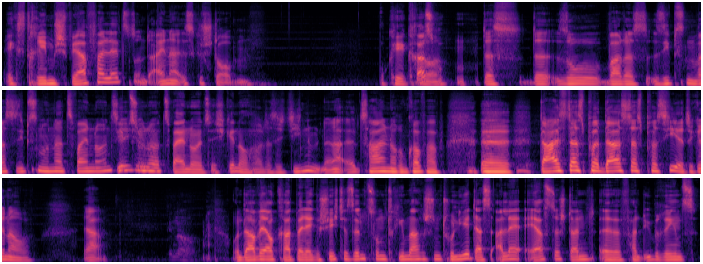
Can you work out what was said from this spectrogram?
extrem schwer verletzt und einer ist gestorben. Okay, krass. So, das, da, so war das 17, was, 1792? 1792, genau. Oder? Oh, dass ich die Zahlen noch im Kopf habe. Äh, da, ist das, da ist das passiert, genau. Ja. Und da wir auch gerade bei der Geschichte sind zum Trimarischen Turnier, das allererste stand, äh, fand übrigens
